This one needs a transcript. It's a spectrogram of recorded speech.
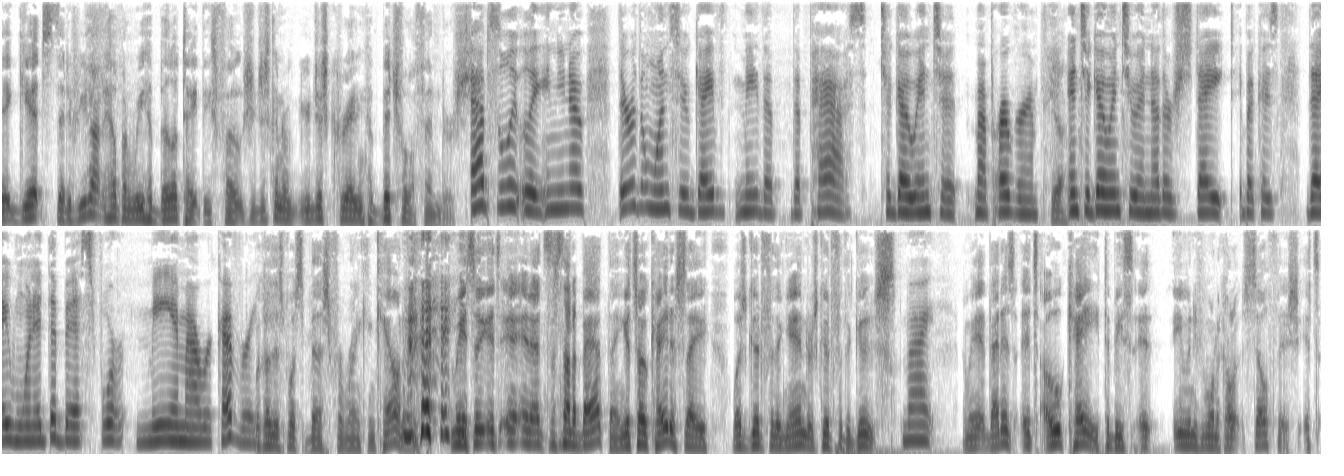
that gets that if you're not helping rehabilitate these folks, you're just gonna you're just creating habitual offenders. Absolutely. And you know, they're the ones who gave me the, the pass to go into my program Yeah. and to go into another state because they wanted the best for me and my recovery. because it's what's best for Rankin County. I mean, it's, it's and it's, it's not a bad thing. It's okay to say what's good for the gander is good for the goose. right. I mean, that is it's okay to be even if you want to call it selfish. It's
